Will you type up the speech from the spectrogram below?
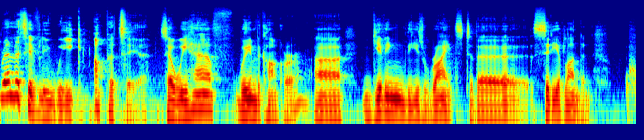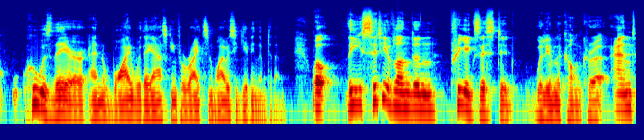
relatively weak upper tier. So we have William the Conqueror uh, giving these rights to the City of London who was there and why were they asking for rights and why was he giving them to them? Well, the City of London pre existed William the Conqueror, and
